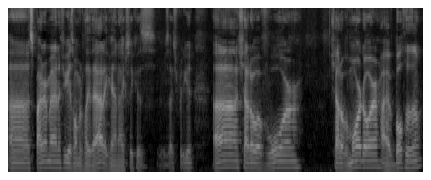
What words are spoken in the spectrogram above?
Uh, Spider Man, if you guys want me to play that again, actually, because it was actually pretty good. Uh, Shadow of War, Shadow of Mordor. I have both of them.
